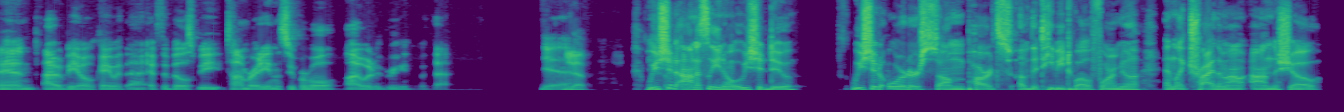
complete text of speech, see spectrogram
and I would be okay with that. If the Bills beat Tom Brady in the Super Bowl, I would agree with that. yeah. Yep. We should honestly, you know what we should do? We should order some parts of the TB12 formula and like try them out on the show.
